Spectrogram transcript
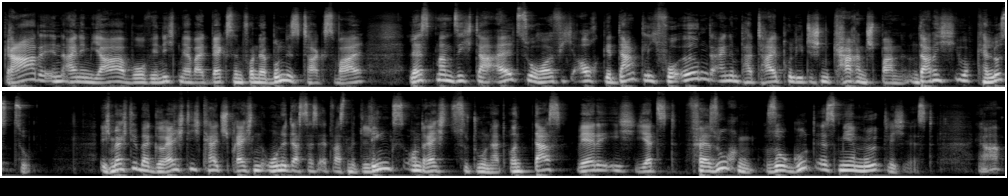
gerade in einem Jahr, wo wir nicht mehr weit weg sind von der Bundestagswahl, lässt man sich da allzu häufig auch gedanklich vor irgendeinem parteipolitischen Karren spannen. Und da habe ich überhaupt keine Lust zu. Ich möchte über Gerechtigkeit sprechen, ohne dass das etwas mit links und rechts zu tun hat. Und das werde ich jetzt versuchen, so gut es mir möglich ist. Ja,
